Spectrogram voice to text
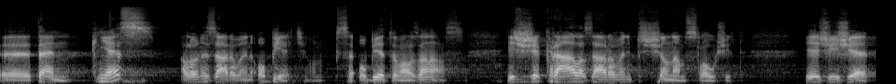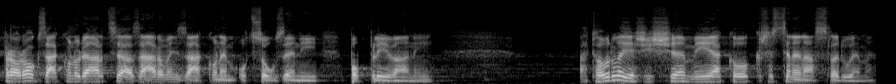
eh, ten kněz, ale on je zároveň oběť. On se obětoval za nás. Ježíš je král a zároveň přišel nám sloužit. Ježíš je prorok, zákonodárce a zároveň zákonem odsouzený, poplivaný. A tohle Ježíše my jako křesťané následujeme.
